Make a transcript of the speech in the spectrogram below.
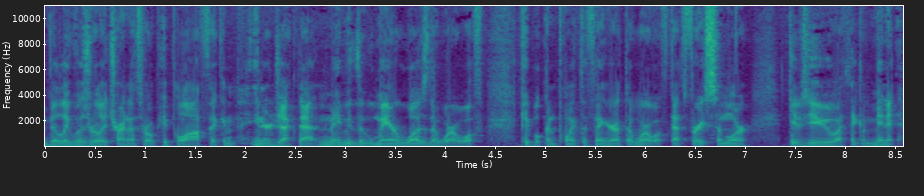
Billy was really trying to throw people off. They can interject that. Maybe the mayor was the werewolf. People can point the finger at the werewolf. That's very similar. Gives you, I think, a minute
